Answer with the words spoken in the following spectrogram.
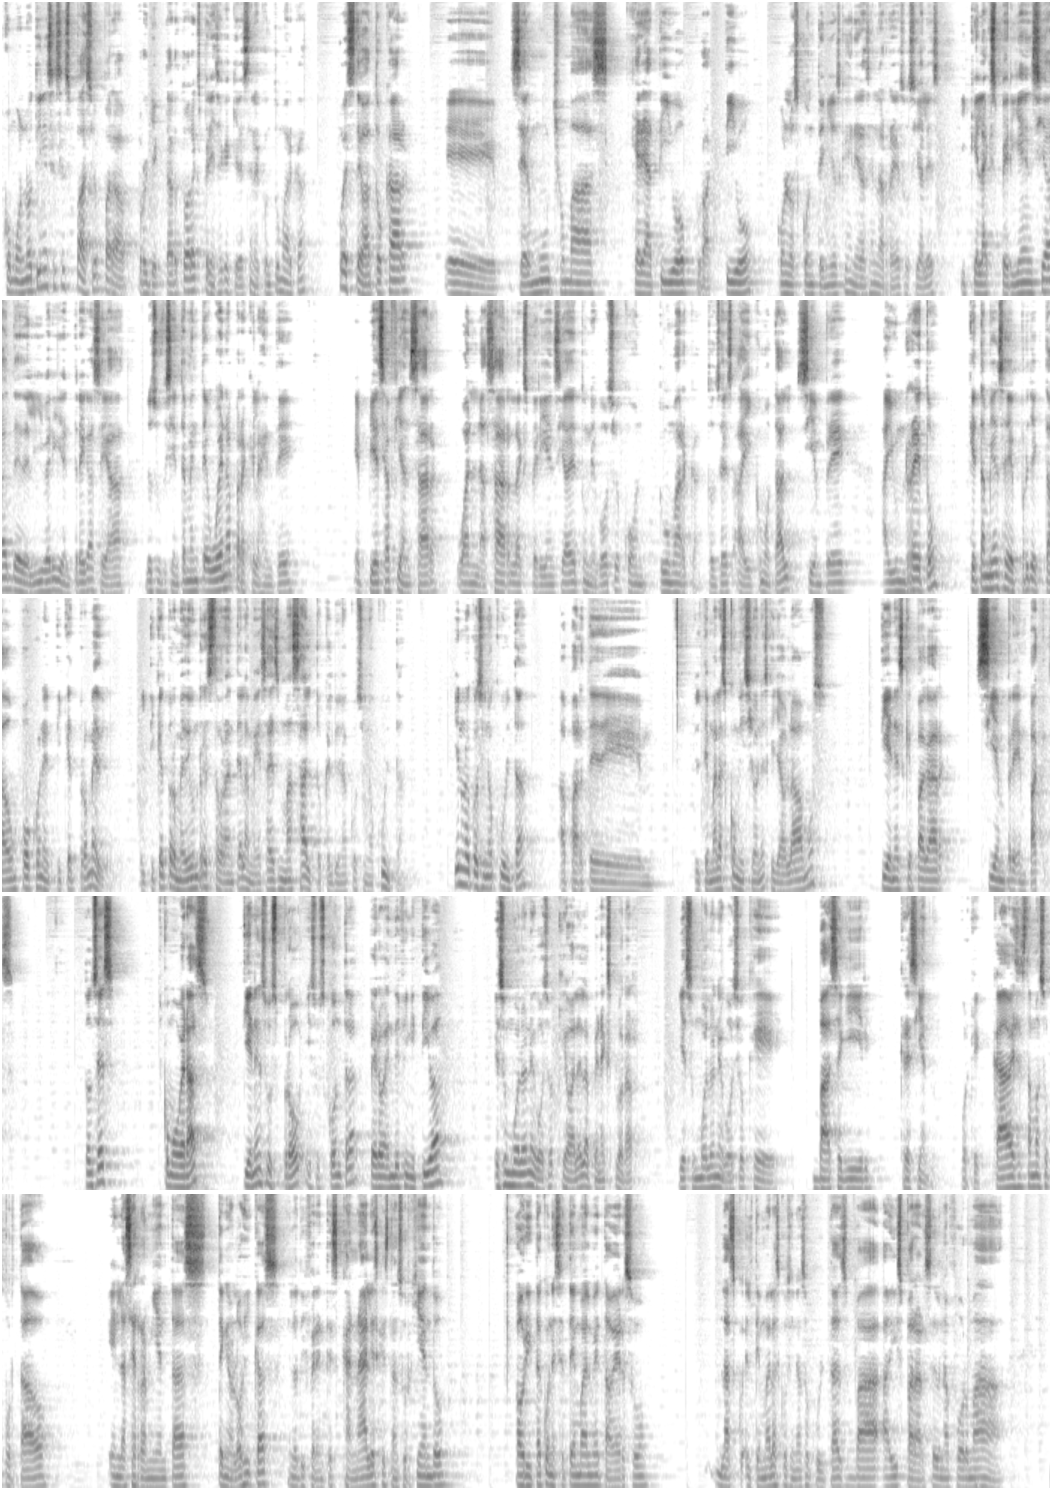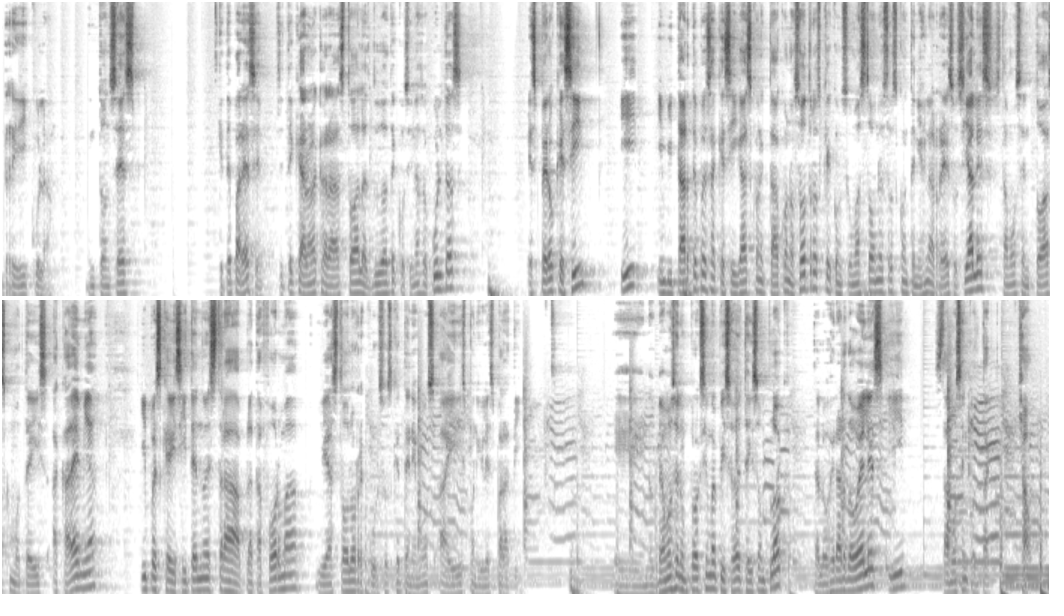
como no tienes ese espacio para proyectar toda la experiencia que quieres tener con tu marca, pues te va a tocar eh, ser mucho más creativo, proactivo con los contenidos que generas en las redes sociales y que la experiencia de delivery y de entrega sea lo suficientemente buena para que la gente empiece a afianzar o a enlazar la experiencia de tu negocio con tu marca. Entonces ahí como tal siempre hay un reto que también se ve proyectado un poco en el ticket promedio. El ticket promedio de un restaurante a la mesa es más alto que el de una cocina oculta. Y en una cocina oculta, aparte de el tema de las comisiones que ya hablábamos, tienes que pagar siempre empaques. Entonces, como verás, tienen sus pros y sus contra, pero en definitiva es un modelo de negocio que vale la pena explorar y es un modelo de negocio que va a seguir creciendo, porque cada vez está más soportado en las herramientas tecnológicas, en los diferentes canales que están surgiendo. Ahorita con este tema del metaverso, el tema de las cocinas ocultas va a dispararse de una forma ridícula. Entonces, ¿qué te parece? ¿Si te quedaron aclaradas todas las dudas de cocinas ocultas? Espero que sí. Y invitarte pues a que sigas conectado con nosotros, que consumas todos nuestros contenidos en las redes sociales. Estamos en todas como Teis Academia. Y pues que visites nuestra plataforma y veas todos los recursos que tenemos ahí disponibles para ti. Eh, nos vemos en un próximo episodio de Taste on Blog. Te hablo Gerardo Vélez y estamos en contacto. Chao.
